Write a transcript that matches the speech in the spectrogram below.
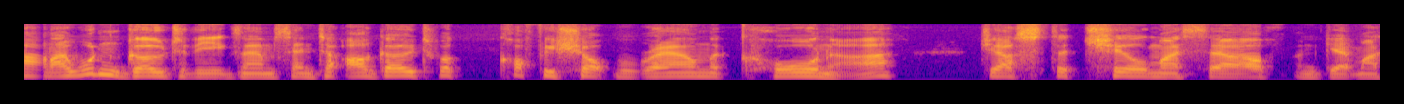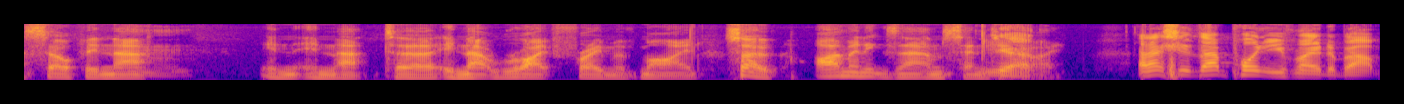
And I wouldn't go to the exam centre. I'll go to a coffee shop round the corner just to chill myself and get myself in that in in that uh, in that right frame of mind. So I'm an exam centre Yeah. guy. And actually, that point you've made about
